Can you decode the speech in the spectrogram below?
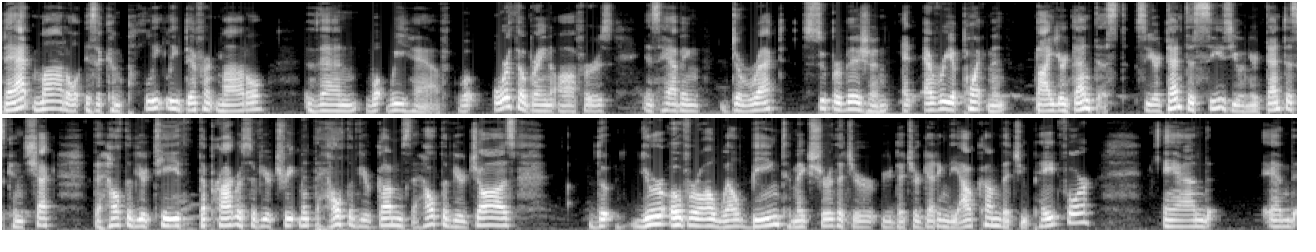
That model is a completely different model than what we have. What OrthoBrain offers is having direct supervision at every appointment by your dentist. So your dentist sees you and your dentist can check the health of your teeth, the progress of your treatment, the health of your gums, the health of your jaws, the, your overall well-being to make sure that you're that you're getting the outcome that you paid for. And and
